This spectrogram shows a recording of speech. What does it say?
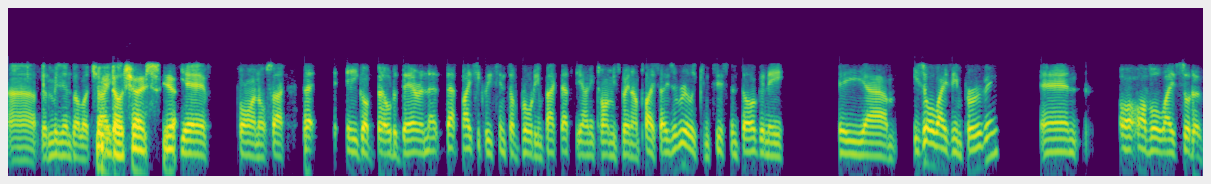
uh, the million dollar chase. Million dollar chase, yeah, yeah, final. So that he got belted there, and that that basically since I've brought him back, that's the only time he's been on play. So he's a really consistent dog, and he he um, he's always improving, and I've always sort of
